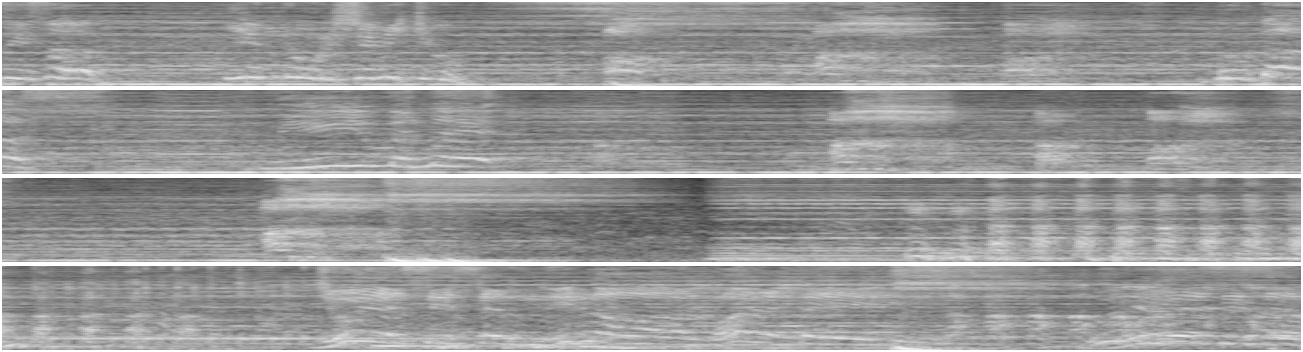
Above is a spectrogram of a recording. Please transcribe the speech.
ഡിസി സർ എന്നോട് ക്ഷമിക്കൂ. ബ്രൂട്ടസ് നീയും എന്നെ ജൂനിയർ സീസർ നീളാൻ വാഴട്ടെ. ജൂനിയർ സീസർ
